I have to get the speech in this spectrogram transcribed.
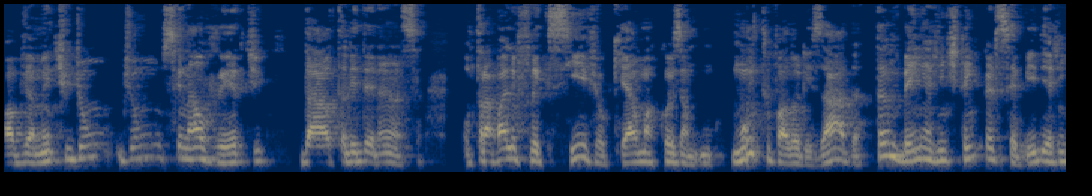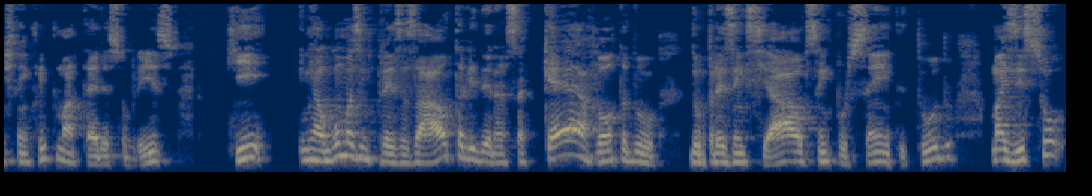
obviamente, de um, de um sinal verde da alta liderança. O trabalho flexível, que é uma coisa muito valorizada, também a gente tem percebido, e a gente tem feito matéria sobre isso, que em algumas empresas a alta liderança quer a volta do, do presencial 100% e tudo, mas isso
